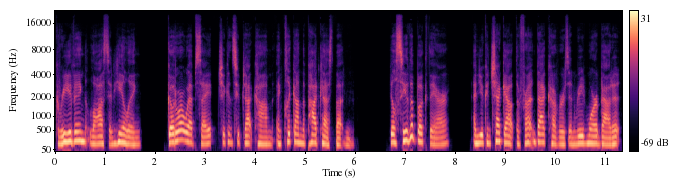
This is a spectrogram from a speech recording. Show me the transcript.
grieving, loss, and healing, go to our website, chickensoup.com, and click on the podcast button. You'll see the book there, and you can check out the front and back covers and read more about it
